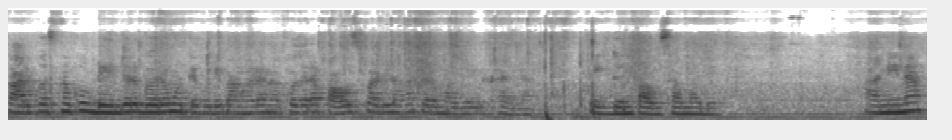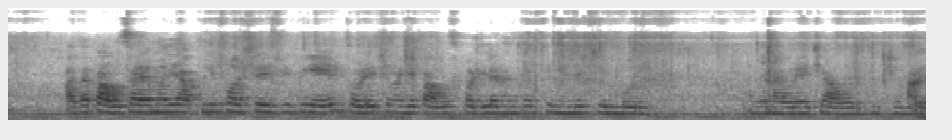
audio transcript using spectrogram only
कालपासून खूप डेंजर गरम होते बोली बांगडा नको जरा पाऊस पडला ना तर मजा येईल खायला. एक दोन पावसामध्ये. आणि ना आता पावसाळ्यामध्ये आपली फर्स्ट रेसिपी येईल. थोडीशी म्हणजे पाऊस पडल्यानंतर ती म्हणजे चिंबोरी. माझ्या नवऱ्याची आवडती चिंबोरी.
